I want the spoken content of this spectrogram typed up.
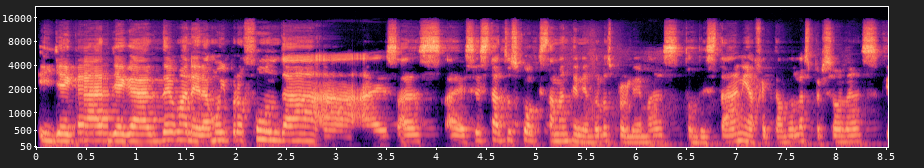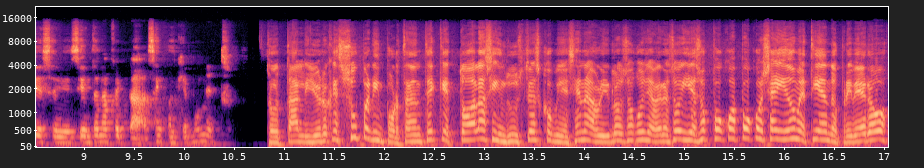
y llegar, llegar de manera muy profunda a, esas, a ese status quo que está manteniendo los problemas donde están y afectando a las personas que se sienten afectadas en cualquier momento. Total, y yo creo que es súper importante que todas las industrias comiencen a abrir los ojos y a ver eso, y eso poco a poco se ha ido metiendo. Primero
